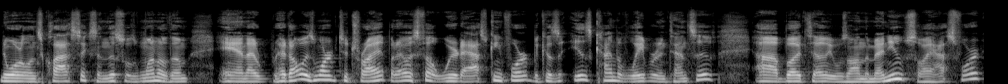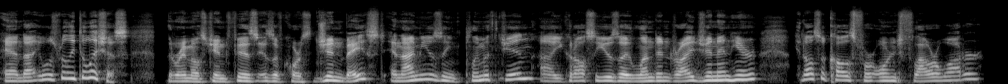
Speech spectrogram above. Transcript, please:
New Orleans classics, and this was one of them. And I had always wanted to try it, but I always felt weird asking for it because it is kind of labor intensive. Uh, but uh, it was on the menu, so I asked for it, and uh, it was really delicious. The Ramos Gin Fizz is, of course, gin based, and I'm using Plymouth gin. Uh, you could also use a London dry gin in here. It also calls for orange flower water,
